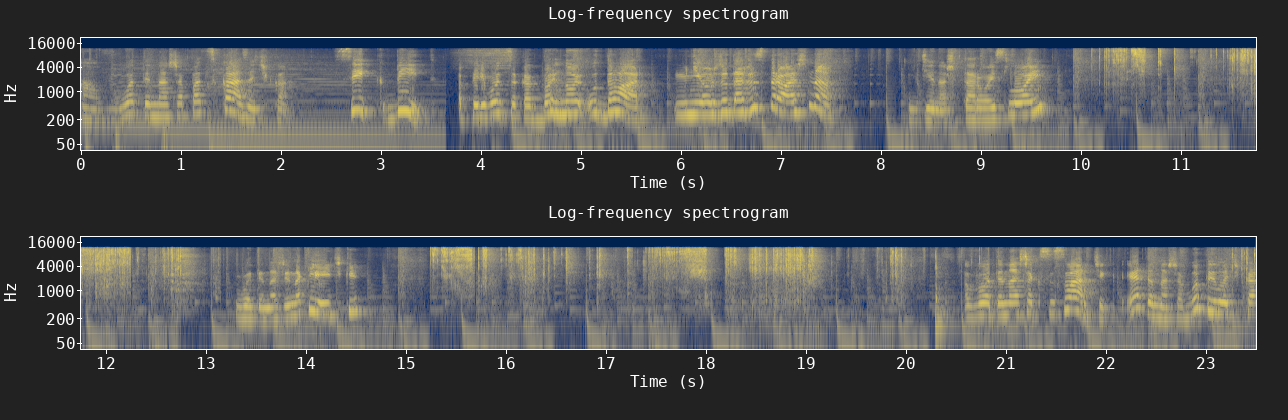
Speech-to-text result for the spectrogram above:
А вот и наша подсказочка. Sick beat. Переводится как больной удар. Мне уже даже страшно. Где наш второй слой? Вот и наши наклеечки. Вот и наш аксессуарчик. Это наша бутылочка.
